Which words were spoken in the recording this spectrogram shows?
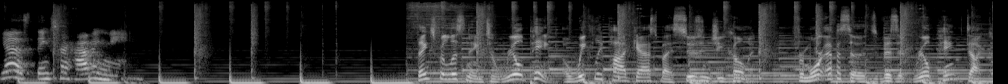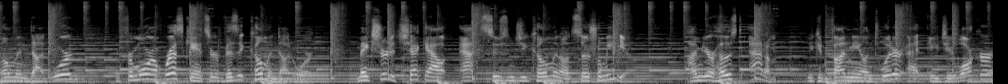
Yes, thanks for having me. Thanks for listening to Real Pink, a weekly podcast by Susan G. Komen. For more episodes, visit realpink.komen.org. And for more on breast cancer, visit komen.org. Make sure to check out at Susan G. Komen on social media. I'm your host, Adam. You can find me on Twitter at AJ Walker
